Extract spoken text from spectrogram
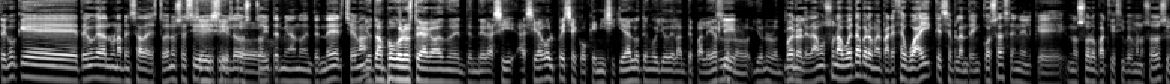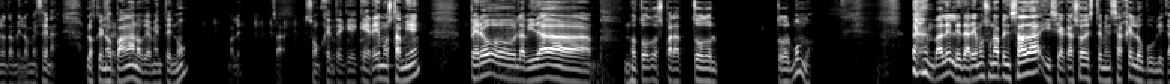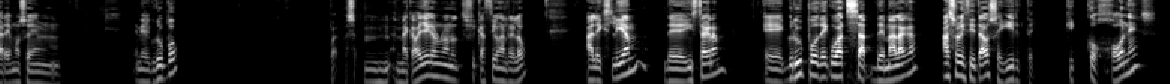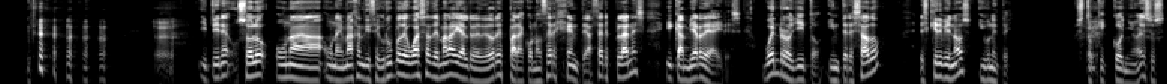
Tengo que, tengo que darle una pensada a esto. ¿eh? No sé si, Sí, sí, si lo esto- estoy terminando de entender, Chema. Yo tampoco lo estoy acabando de entender así, así a golpe seco, que ni siquiera lo tengo yo delante para leerlo, Sí. no- yo no lo entiendo. Bueno, le damos una vuelta, pero me parece guay que se planteen cosas en el que no solo participemos nosotros, sino también los mecenas. Los que no Exacto. pagan, obviamente no, ¿vale? Son gente que queremos también, pero la vida no todo es para todo el, todo el mundo. ¿Vale? Le daremos una pensada y si acaso este mensaje lo publicaremos en, en el grupo. Mm, me acaba de llegar una notificación al reloj. Alex Liam de Instagram, eh, grupo de WhatsApp de Málaga, ha solicitado seguirte. ¿Qué cojones? Y tiene solo una, una imagen, dice grupo de WhatsApp de Málaga y alrededores para conocer gente, hacer planes y cambiar de aires. Buen rollito, interesado, escríbenos y únete. ¿Esto qué coño es? Eso es-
